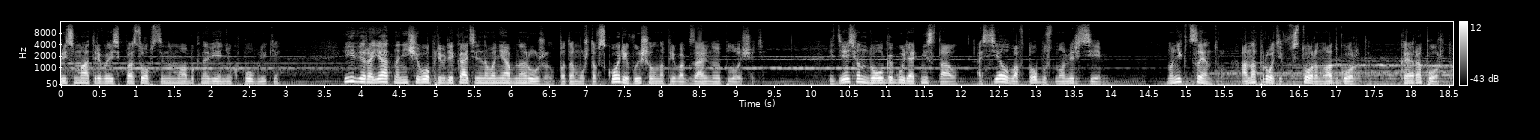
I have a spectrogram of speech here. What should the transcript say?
присматриваясь по собственному обыкновению к публике, и, вероятно, ничего привлекательного не обнаружил, потому что вскоре вышел на привокзальную площадь. Здесь он долго гулять не стал, а сел в автобус номер 7. Но не к центру, а напротив, в сторону от города, к аэропорту.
